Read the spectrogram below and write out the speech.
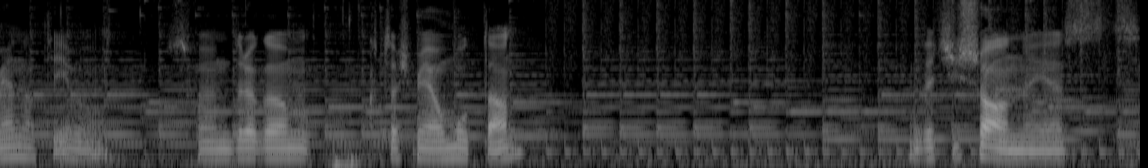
Zmiana teamu. Swoją drogą ktoś miał muta. Wyciszony jest.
